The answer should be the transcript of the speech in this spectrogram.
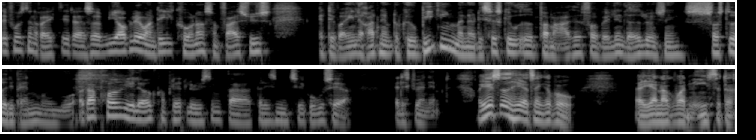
det er fuldstændig rigtigt. Altså, vi oplever en del kunder, som faktisk synes, at det var egentlig ret nemt at købe bilen, men når de så skal ud på markedet for at vælge en ladeløsning, så støder de panden mod en mur. Og der prøver vi at lave en komplet løsning, der, der ligesom til gode ser, at det skal være nemt. Og jeg sidder her og tænker på, at jeg nok var den eneste, der,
